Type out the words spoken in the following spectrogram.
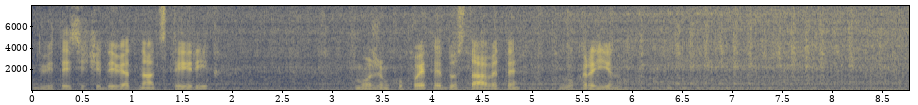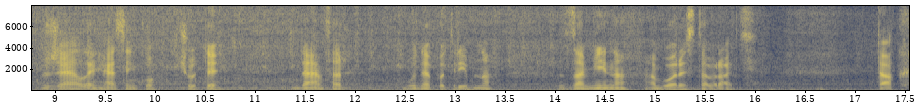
2019 рік можемо купити, доставити в Україну. Вже легесенько чути демпфер, буде потрібна заміна або реставрація. Так.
